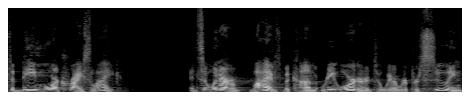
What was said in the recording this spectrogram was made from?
to be more Christ like. And so when our lives become reordered to where we're pursuing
